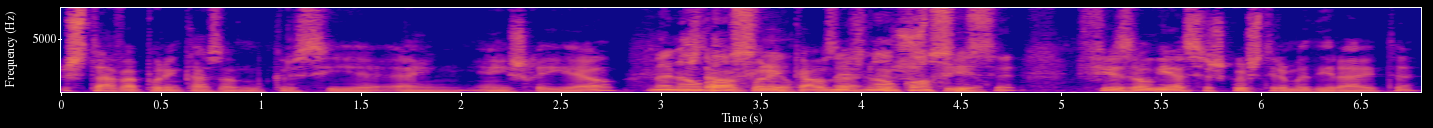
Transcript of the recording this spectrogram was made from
estava a pôr em causa a democracia em, em Israel, mas não estava a pôr em causa mas não a justiça, conseguiu. fez alianças com a extrema-direita,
